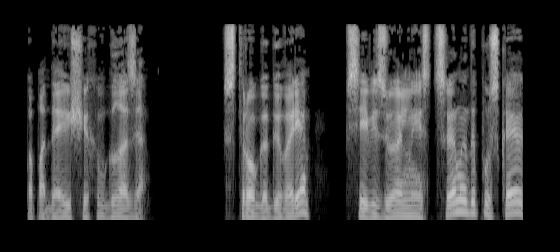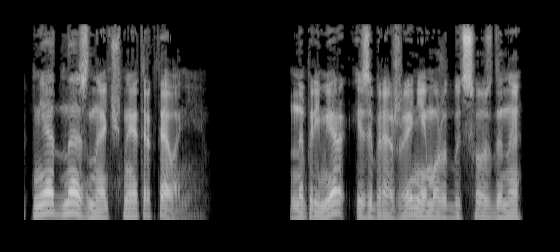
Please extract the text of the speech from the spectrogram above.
попадающих в глаза. Строго говоря, все визуальные сцены допускают неоднозначное трактование. Например, изображение может быть создано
